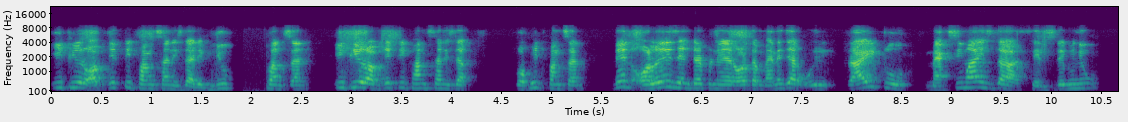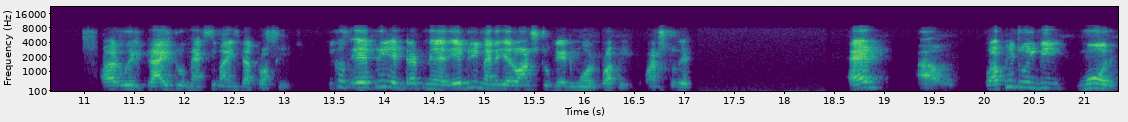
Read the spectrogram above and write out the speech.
if your objective function is the revenue function, if your objective function is the profit function, then always entrepreneur or the manager will try to maximize the sales revenue or will try to maximize the profit. Because every entrepreneur every manager wants to get more profit wants to get and uh, profit will be more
